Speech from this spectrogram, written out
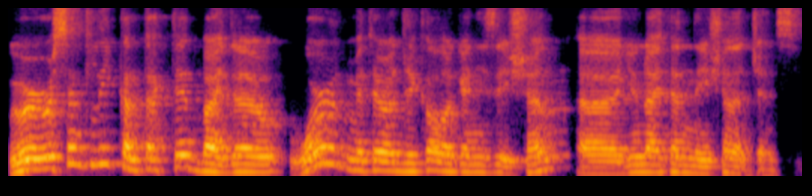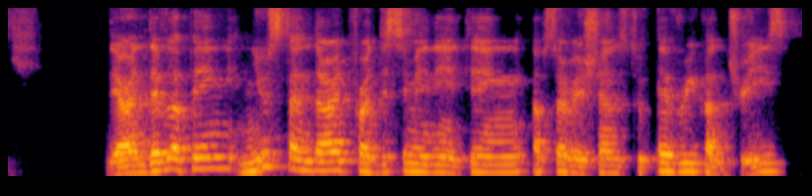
we were recently contacted by the World Meteorological Organization, uh, United Nations agency. They are developing new standard for disseminating observations to every countries,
